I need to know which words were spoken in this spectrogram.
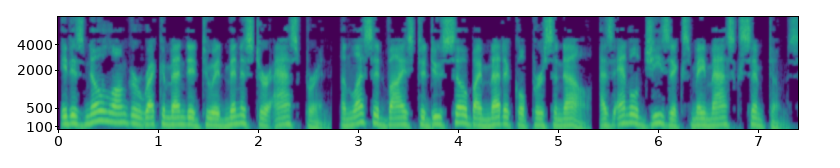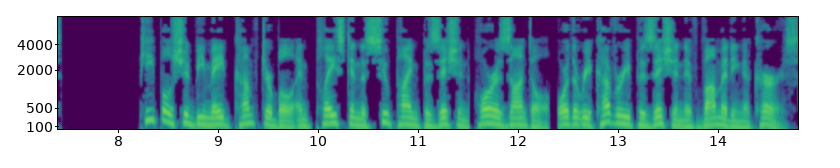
It is no longer recommended to administer aspirin, unless advised to do so by medical personnel, as analgesics may mask symptoms. People should be made comfortable and placed in the supine position horizontal, or the recovery position if vomiting occurs.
